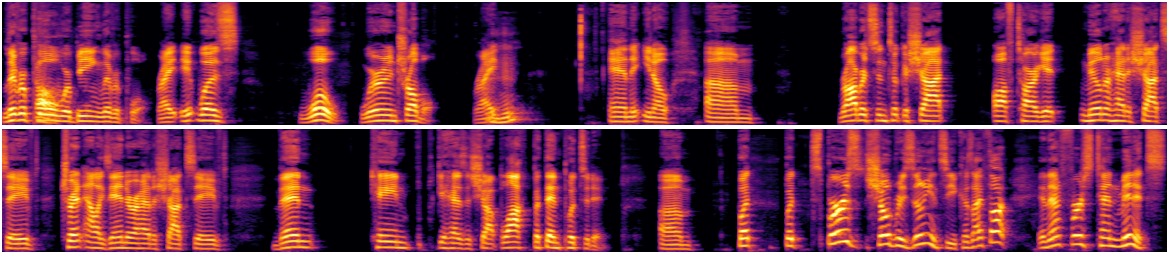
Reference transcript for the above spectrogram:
Liverpool oh. were being Liverpool, right? It was, whoa, we're in trouble, right? Mm-hmm. And you know, um, Robertson took a shot off target. Milner had a shot saved. Trent Alexander had a shot saved. Then Kane has a shot blocked, but then puts it in. Um, but but Spurs showed resiliency because I thought in that first ten minutes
